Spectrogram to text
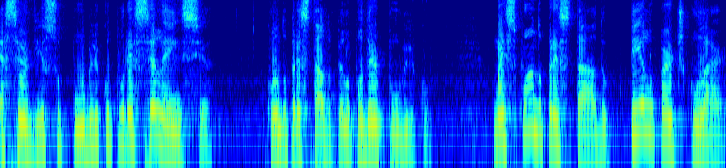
é serviço público por excelência, quando prestado pelo poder público. Mas quando prestado pelo particular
